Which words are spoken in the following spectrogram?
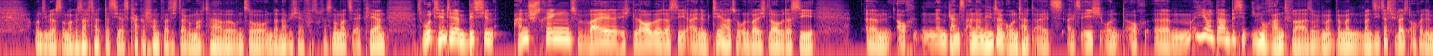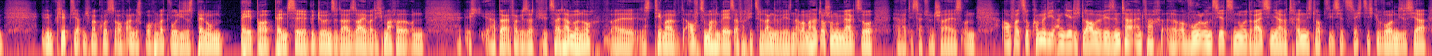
und sie mir das nochmal gesagt hat, dass sie das kacke fand, was ich da gemacht habe und so. Und dann habe ich ja versucht, das nochmal zu erklären. Es wurde hinterher ein bisschen anstrengend, weil ich glaube, dass sie einen Tee hatte und weil ich glaube, dass sie ähm, auch einen ganz anderen Hintergrund hat als, als ich und auch ähm, hier und da ein bisschen ignorant war. Also wenn man, man sieht das vielleicht auch in dem, in dem Clip, die hat mich mal kurz darauf angesprochen, was wohl dieses Penum Paper, Pencil, Gedönse da sei, was ich mache. Und ich habe da einfach gesagt, wie viel Zeit haben wir noch? Weil das Thema aufzumachen wäre jetzt einfach viel zu lang gewesen. Aber man hat auch schon gemerkt, so, ja, was ist das für ein Scheiß? Und auch was so Comedy angeht, ich glaube, wir sind da einfach, äh, obwohl uns jetzt nur 13 Jahre trennen, ich glaube, sie ist jetzt 60 geworden dieses Jahr,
